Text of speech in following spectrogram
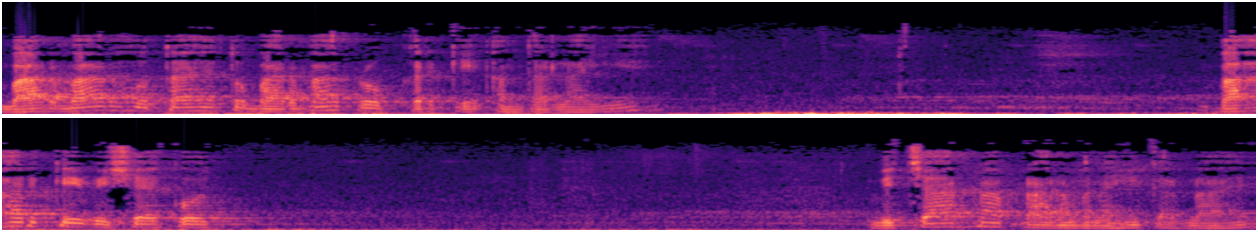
बार बार होता है तो बार बार रोक करके अंदर लाइए। बाहर के विषय को विचारना प्रारंभ नहीं करना है।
